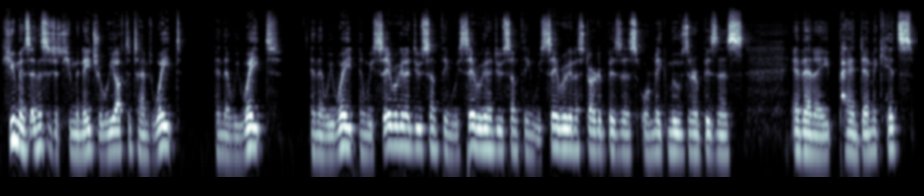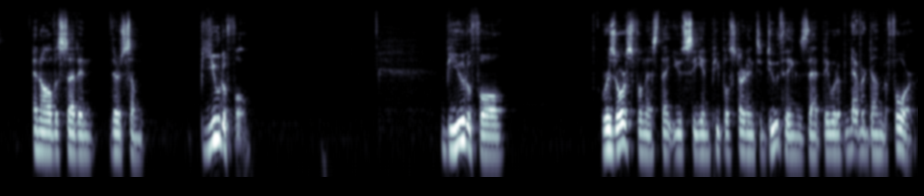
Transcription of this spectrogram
Humans, and this is just human nature, we oftentimes wait and then we wait and then we wait and we say we're going to do something, we say we're going to do something, we say we're going to start a business or make moves in our business, and then a pandemic hits, and all of a sudden there's some beautiful, beautiful resourcefulness that you see in people starting to do things that they would have never done before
